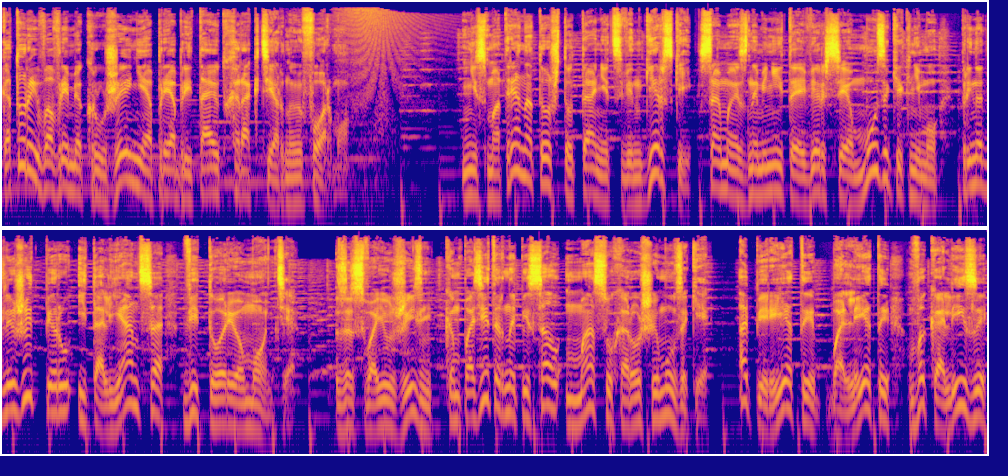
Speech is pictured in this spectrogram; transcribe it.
которые во время кружения приобретают характерную форму. Несмотря на то, что танец венгерский, самая знаменитая версия музыки к нему, принадлежит перу итальянца Витторио Монти. За свою жизнь композитор написал массу хорошей музыки – опереты, балеты, вокализы,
